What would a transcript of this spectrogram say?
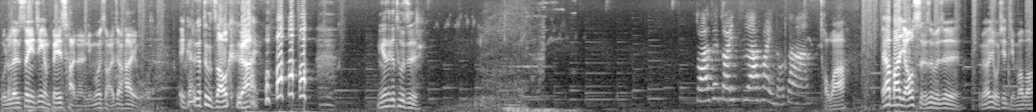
我的人生已经很悲惨了，你们为什么还这样害我？哎，你看这个兔子好可爱！你看这个兔子，抓再抓一只啊，放你头上啊！头啊！哎，要把它咬死是不是？没关系，我先捡包包。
